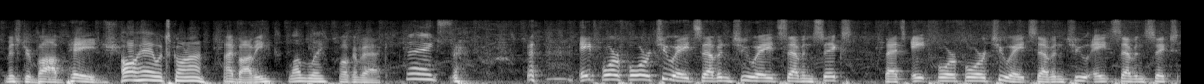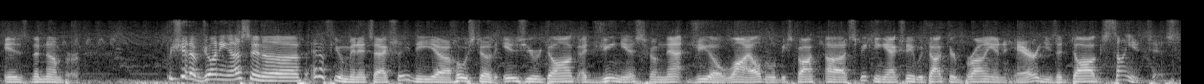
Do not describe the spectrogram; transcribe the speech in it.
Mr. Bob Page. Oh, hey, what's going on? Hi, Bobby. Lovely. Welcome back. Thanks. 844 287 2876. That's 844 287 2876 is the number. We should have joining us in a, in a few minutes, actually. The uh, host of Is Your Dog a Genius from Nat Geo Wild will be uh, speaking actually with Dr. Brian Hare. He's a dog scientist.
